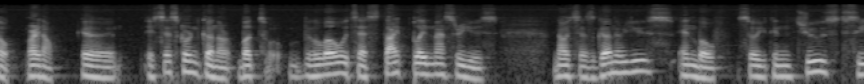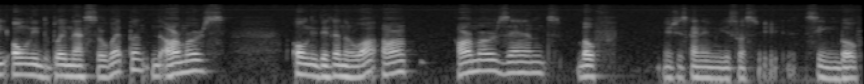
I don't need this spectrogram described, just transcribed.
Oh right now uh, it says current gunner but below it says type blade master use. Now it says gunner use and both. So you can choose to see only the blade master weapon the armors only the gunner ar armors and both. Which is kind of useless seeing both.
